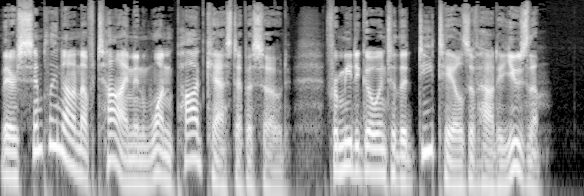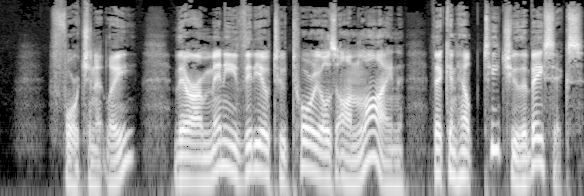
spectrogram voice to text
There's simply not enough time in one podcast episode for me to go into the details of how to use them. Fortunately, there are many video tutorials online that can help teach you the basics.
